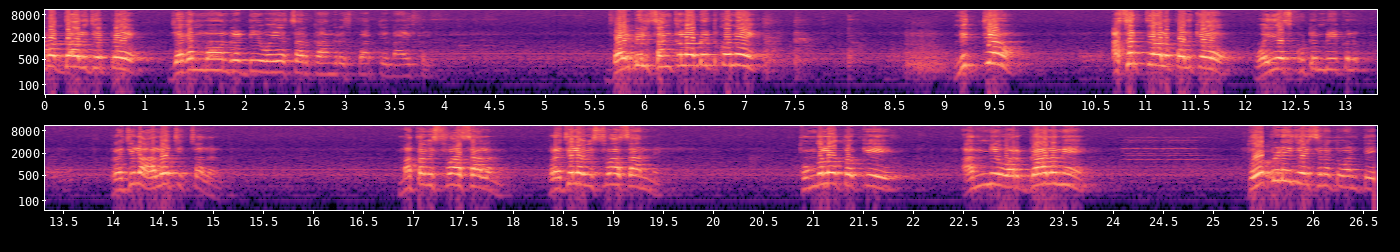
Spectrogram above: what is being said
అబద్ధాలు చెప్పే జగన్మోహన్ రెడ్డి వైఎస్ఆర్ కాంగ్రెస్ పార్టీ నాయకులు. బైబిల్ సంఖలో పెట్టుకొని నిత్యం అసత్యాలు పలికే వైఎస్ కుటుంబీకులు ప్రజలు ఆలోచించాలంట. మత విశ్వాసాలను ప్రజల విశ్వాసాన్ని తుంగలో తొక్కి అన్ని వర్గాలని దోపిడీ చేసినటువంటి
